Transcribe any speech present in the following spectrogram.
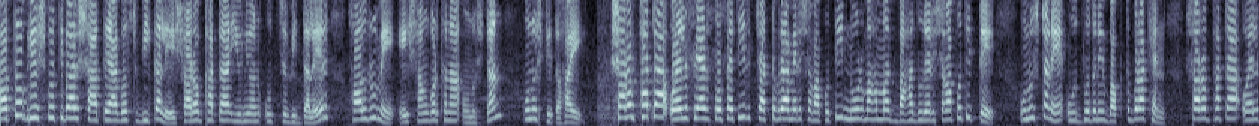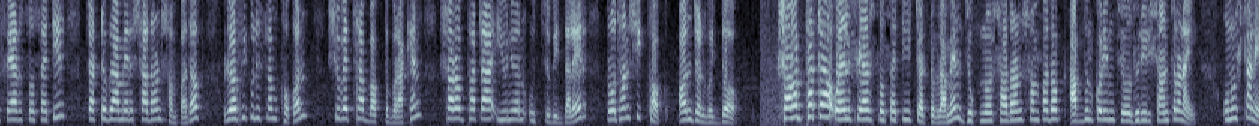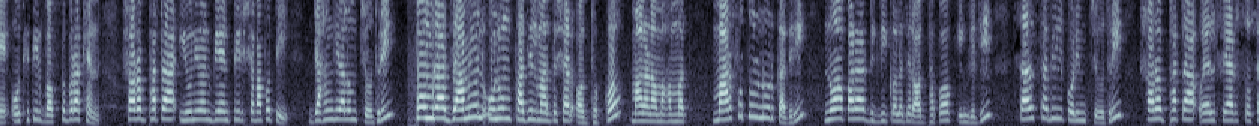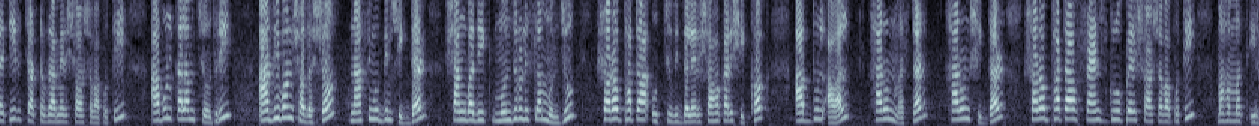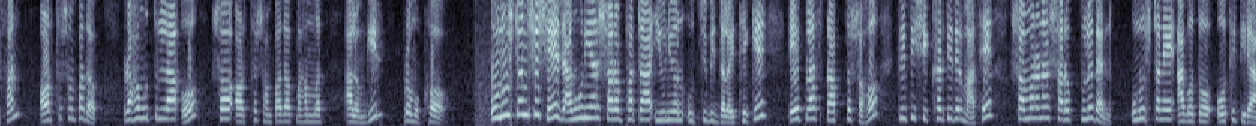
গত বৃহস্পতিবার সাতই আগস্ট বিকালে সরবভাটা ইউনিয়ন উচ্চ বিদ্যালয়ের হলরুমে এই সংবর্ধনা অনুষ্ঠান অনুষ্ঠিত হয়। সরবভাটা ওয়েলফেয়ার সোসাইটির চট্টগ্রামের সভাপতি নূর মোহাম্মদ বাহাদুরের সভাপতিত্বে অনুষ্ঠানে উদ্বোধনী বক্তব্য রাখেন সরবভাটা ওয়েলফেয়ার সোসাইটির চট্টগ্রামের সাধারণ সম্পাদক রফিকুল ইসলাম খোকন। শুভেচ্ছা বক্তব্য রাখেন সরবভাটা ইউনিয়ন উচ্চ বিদ্যালয়ের প্রধান শিক্ষক অঞ্জন বৈদ্য। সরবভাটা ওয়েলফেয়ার সোসাইটি চট্টগ্রামের যুগ্ম সাধারণ সম্পাদক আব্দুল করিম চৌধুরীর সঞ্চালনায় অনুষ্ঠানে অতিথির বক্তব্য রাখেন সরবভাটা ইউনিয়ন বিএনপির সভাপতি জাহাঙ্গীর আলম চৌধুরী পোমরা জামিউল উলুম ফাজিল মাদ্রাসার অধ্যক্ষ মালানা মোহাম্মদ মারফুতুর নূর কাদেরি, নোয়াপাড়া ডিগ্রি কলেজের অধ্যাপক ইংরেজি, সালসাবিল করিম চৌধুরী, সরবভাটা ওয়েলফেয়ার সোসাইটির চট্টগ্রামের সহসভাপতি আবুল কালাম চৌধুরী, আজীবন সদস্য নাসিমুদ্দিন শিকদার, সাংবাদিক মঞ্জুরুল ইসলাম মঞ্জু, সরবভাটা উচ্চ বিদ্যালয়ের সহকারী শিক্ষক আব্দুল আওয়াল, হারুন মাস্টার, হারুন শিকদার, সরবভাটা ফ্রেন্ডস গ্রুপের সহসভাপতি মোহাম্মদ ইরফান অর্থ সম্পাদক রহমতুল্লাহ ও স্ব অর্থ সম্পাদক মোহাম্মদ আলমগীর প্রমুখ। অনুষ্ঠান শেষে রাঙ্গুনিয়ার সরবভাটা ইউনিয়ন উচ্চ বিদ্যালয় থেকে এ প্লাস প্রাপ্ত সহ কৃতি শিক্ষার্থীদের মাঝে সম্মাননা স্মারক তুলে দেন অনুষ্ঠানে আগত অতিথিরা।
